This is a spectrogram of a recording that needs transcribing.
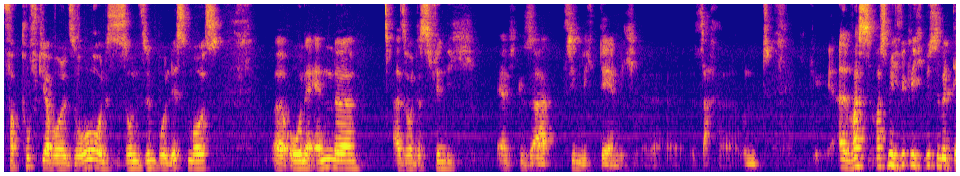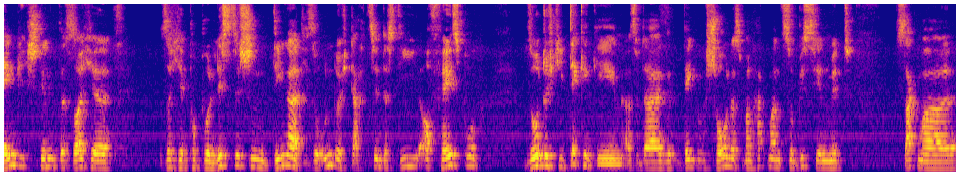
verpufft ja wohl so und es ist so ein Symbolismus äh, ohne Ende. Also das finde ich ehrlich gesagt ziemlich dämlich äh, Sache. Und äh, was, was mich wirklich ein bisschen bedenklich stimmt, dass solche, solche populistischen Dinger, die so undurchdacht sind, dass die auf Facebook so durch die Decke gehen. Also da denke ich schon, dass man hat man so ein bisschen mit, sag mal,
